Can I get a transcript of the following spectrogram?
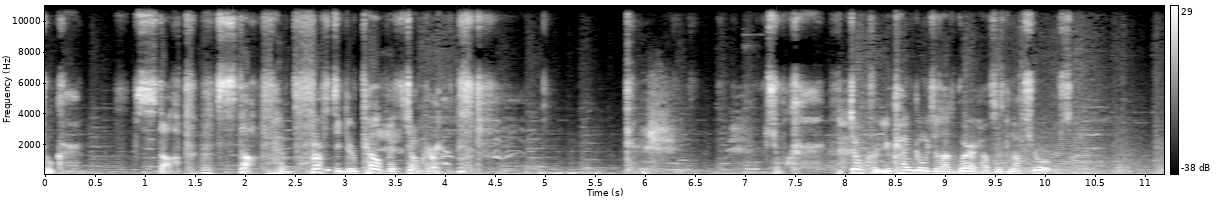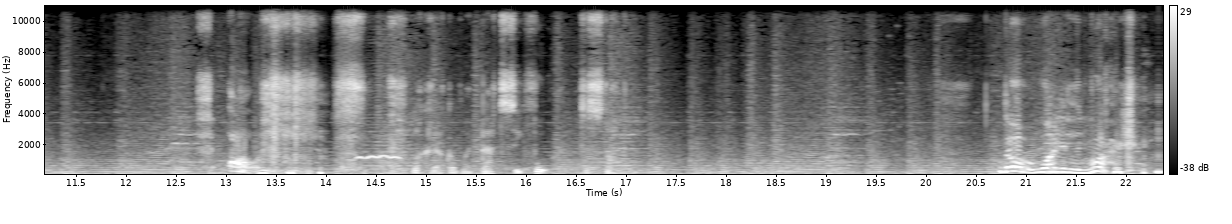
Joker. Stop. Stop. I'm thrusting your pelvis, Joker. Joker. Joker, you can't go into that warehouse. It's not yours. Oh! Luckily, I've got my Bat C4 to stop him. No, why didn't it work?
